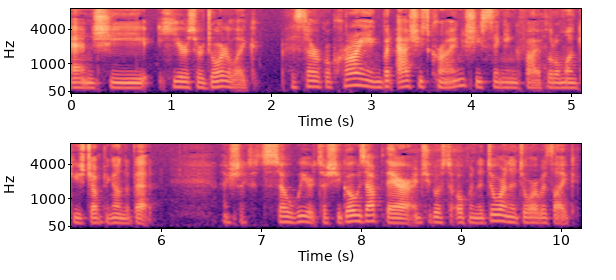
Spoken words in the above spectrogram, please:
and she hears her daughter like hysterical crying. But as she's crying, she's singing Five Little Monkeys jumping on the bed, and she's like, "It's so weird." So she goes up there and she goes to open the door, and the door was like,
